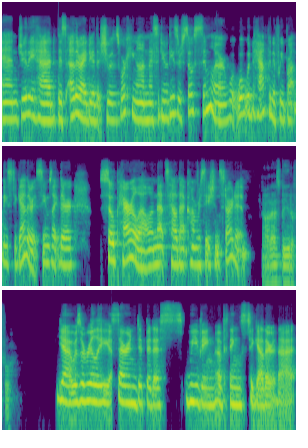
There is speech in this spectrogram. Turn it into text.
And Julie had this other idea that she was working on. And I said, you know, these are so similar. What, what would happen if we brought these together? It seems like they're so parallel. And that's how that conversation started. Oh, that's beautiful. Yeah, it was a really serendipitous weaving of things together that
